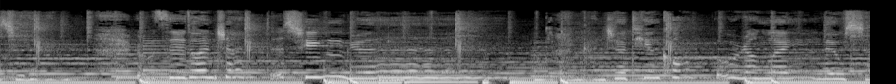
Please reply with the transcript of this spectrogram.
间如此短暂的情缘，看着天空不让泪流下，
